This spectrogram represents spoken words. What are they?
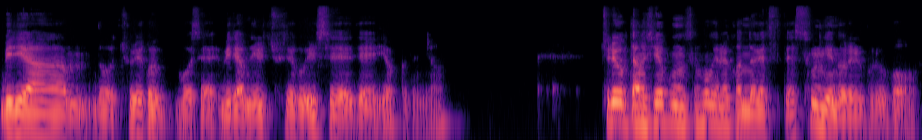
미리암도 출애굽 모세 미리암도 출애굽 1세대였거든요. 출애굽 당시에 홍해를 건너겠을 때 승리의 노래를 부르고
